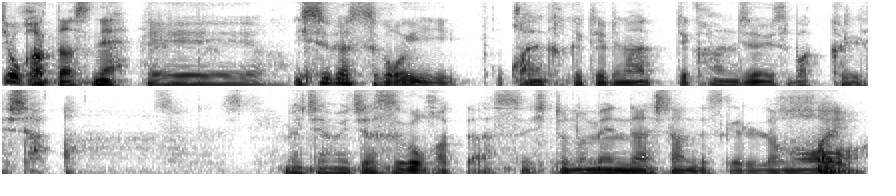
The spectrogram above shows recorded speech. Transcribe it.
良かったですね。椅子がすごいお金かけてるなって感じの椅子ばっかりでした。めちゃめちゃすごかったです。人の面談したんですけれども、はい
